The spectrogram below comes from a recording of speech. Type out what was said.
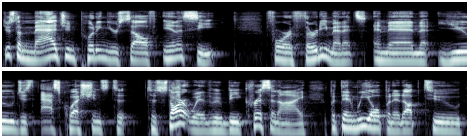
just imagine putting yourself in a seat for 30 minutes and then you just ask questions to to start with it would be Chris and I but then we open it up to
